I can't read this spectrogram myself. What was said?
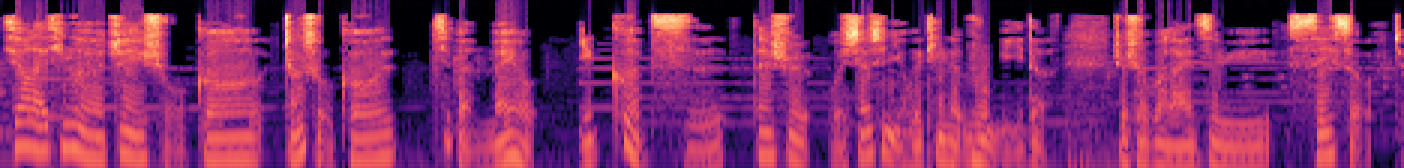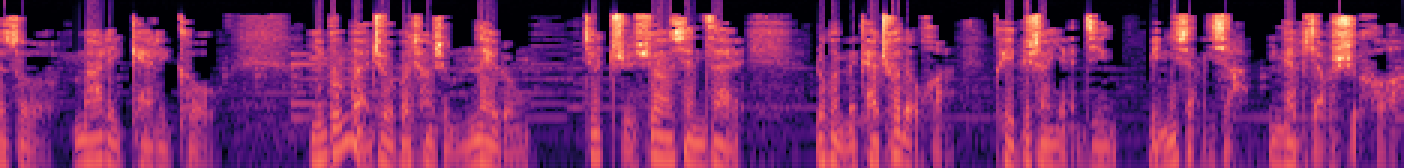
接下来听的这一首歌，整首歌基本没有一个词，但是我相信你会听得入迷的。这首歌来自于 Cecil，叫做 Molly Calico。你甭管这首歌唱什么内容，就只需要现在，如果没开车的话，可以闭上眼睛冥想一下，应该比较适合。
